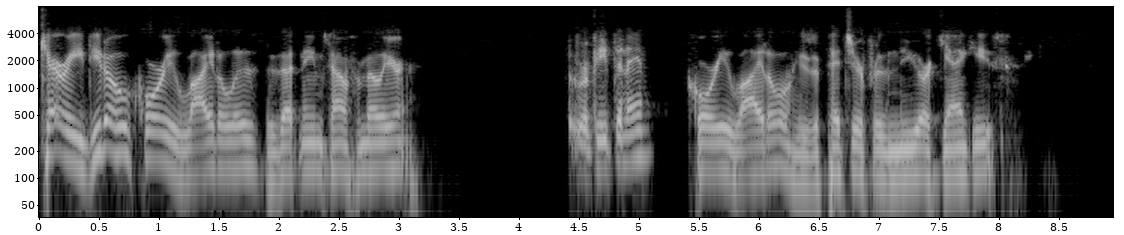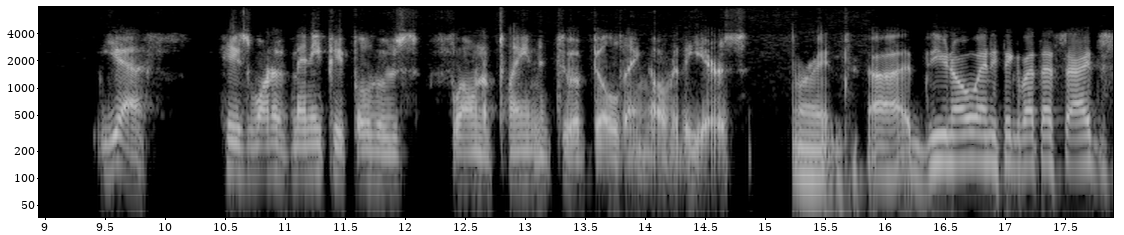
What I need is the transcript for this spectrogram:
Kerry, do you know who Cory Lidle is? Does that name sound familiar? Repeat the name? Cory Lidle. He was a pitcher for the New York Yankees. Yes. He's one of many people who's flown a plane into a building over the years. Right. Uh, do you know anything about that? I just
